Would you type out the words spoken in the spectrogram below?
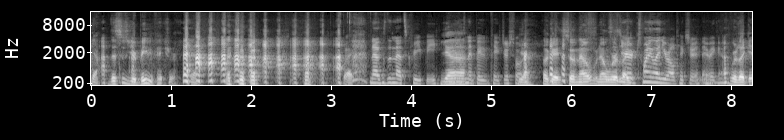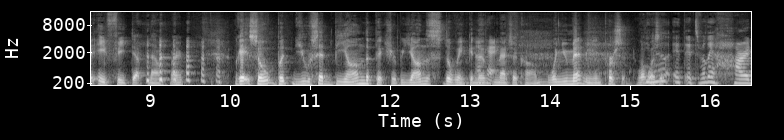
Yeah. This is your baby picture. Yeah. Right. No, because then that's creepy. Yeah. You're looking at baby pictures for. Yeah. Okay. So now now we're is your like 21 year old picture. There we go. we're like at eight feet depth now, right? Okay. So but you said beyond the picture, beyond the, the wink and the Okay. match.com, when you met me in person, what You was know, it? It's really hard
